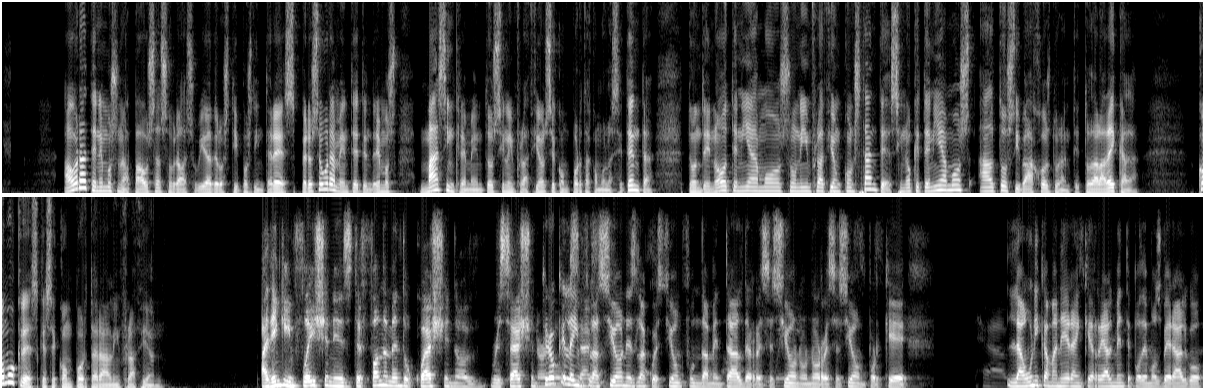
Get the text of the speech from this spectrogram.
Ahora tenemos una pausa sobre la subida de los tipos de interés, pero seguramente tendremos más incrementos si la inflación se comporta como los 70, donde no teníamos una inflación constante, sino que teníamos altos y bajos durante toda la década. ¿Cómo crees que se comportará la inflación? Creo que la inflación es la cuestión fundamental de recesión o no recesión, porque la única manera en que realmente podemos ver algo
